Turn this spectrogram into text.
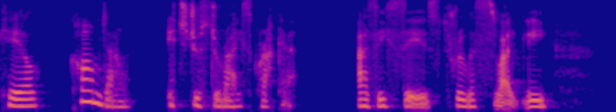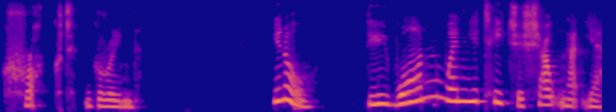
Kale, calm down. It's just a rice cracker, as he says through a slightly crocked grin. You know, the one when your teacher's shouting at you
